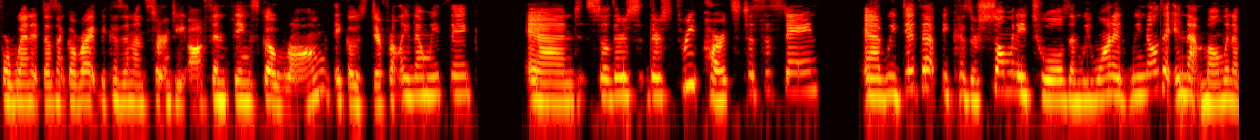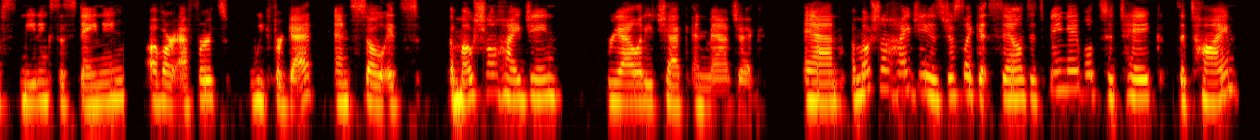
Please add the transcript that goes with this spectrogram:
for when it doesn't go right because in uncertainty often things go wrong. It goes differently than we think. And so there's there's three parts to sustain. And we did that because there's so many tools and we wanted we know that in that moment of needing sustaining of our efforts we forget. And so it's emotional hygiene reality check and magic. And emotional hygiene is just like it sounds. It's being able to take the time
